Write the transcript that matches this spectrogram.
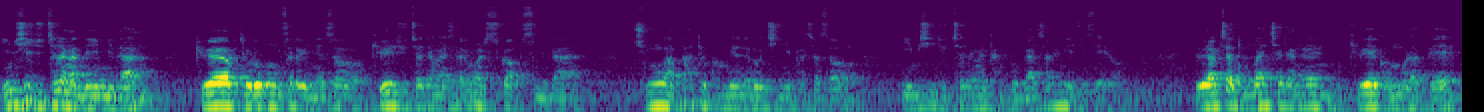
임시 주차장 안내입니다. 교회 앞 도로 공사로 인해서 교회 주차장을 사용할 수가 없습니다. 중흥 아파트 방면으로 진입하셔서 임시 주차장을 당분간 사용해 주세요. 노약자 동반 차량은 교회 건물 앞에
